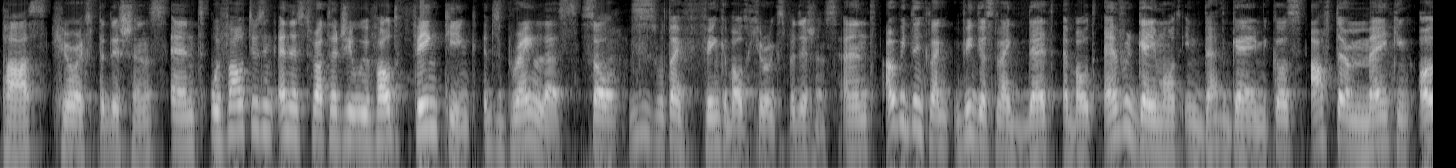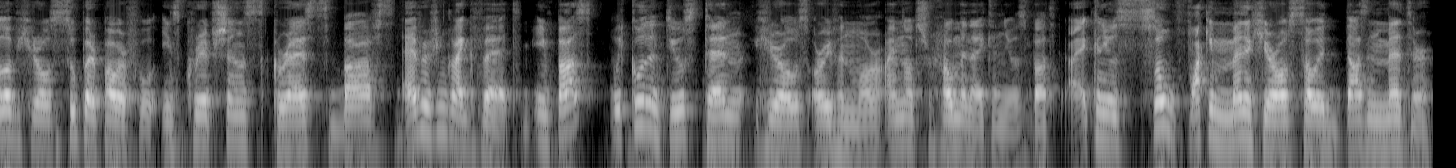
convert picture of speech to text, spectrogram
pass hero expeditions and without using any strategy, without thinking, it's brainless. So this is what I think about hero expeditions and I'll be doing like videos like that about every game mode in that game because after making all of heroes super powerful in inscriptions, crests, buffs, everything like that. In past, we couldn't use 10 heroes or even more. I'm not sure how many I can use, but I can use so fucking many heroes so it doesn't matter.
